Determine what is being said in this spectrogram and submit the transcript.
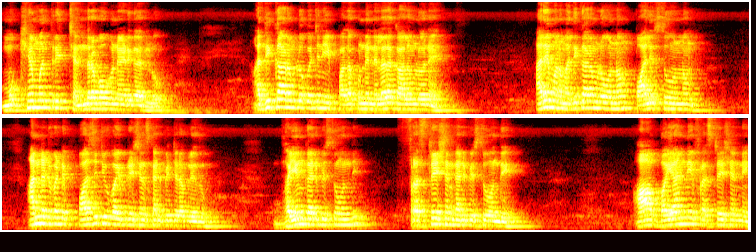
ముఖ్యమంత్రి చంద్రబాబు నాయుడు గారిలో అధికారంలోకి వచ్చిన ఈ పదకొండు నెలల కాలంలోనే అరే మనం అధికారంలో ఉన్నాం పాలిస్తూ ఉన్నాం అన్నటువంటి పాజిటివ్ వైబ్రేషన్స్ కనిపించడం లేదు. భయం కనిపిస్తూ ఉంది ఫ్రస్ట్రేషన్ కనిపిస్తూ ఉంది. ఆ భయాన్ని ఫ్రస్ట్రేషన్ని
